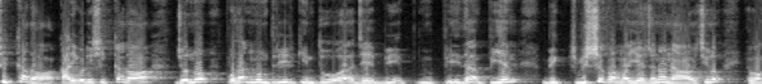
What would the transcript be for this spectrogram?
শিক্ষা দেওয়া, কারিগরি শিক্ষা দেওয়ার জন্য প্রধানমন্ত্রীর কিন্তু যে পিএম বিশ্বকর্মা যোজনা নেওয়া হয়েছিল এবং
